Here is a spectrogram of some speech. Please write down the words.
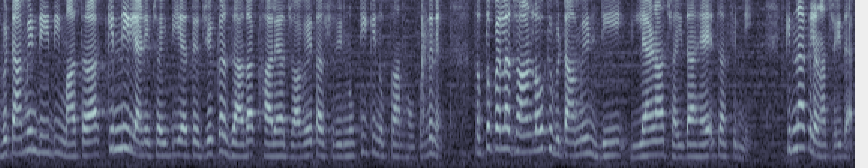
ਵਿਟਾਮਿਨ ਡੀ ਦੀ ਮਾਤਰਾ ਕਿੰਨੀ ਲੈਣੀ ਚਾਹੀਦੀ ਹੈ ਤੇ ਜੇਕਰ ਜ਼ਿਆਦਾ ਖਾ ਲਿਆ ਜਾਵੇ ਤਾਂ ਸਰੀਰ ਨੂੰ ਕੀ ਕੀ ਨੁਕਸਾਨ ਹੋ ਸਕਦੇ ਨੇ? ਸਭ ਤੋਂ ਪਹਿਲਾਂ ਜਾਣ ਲਓ ਕਿ ਵਿਟਾਮਿਨ ਡੀ ਲੈਣਾ ਚਾਹੀਦਾ ਹੈ ਜਾਂ ਫਿਰ ਨਹੀਂ। ਕਿੰਨਾ ਕੁ ਲੈਣਾ ਚਾਹੀਦਾ ਹੈ?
